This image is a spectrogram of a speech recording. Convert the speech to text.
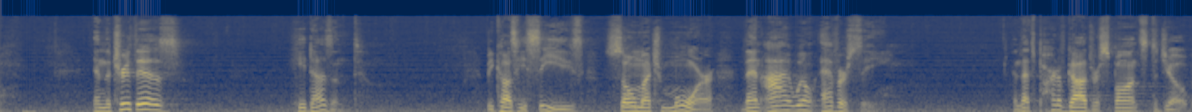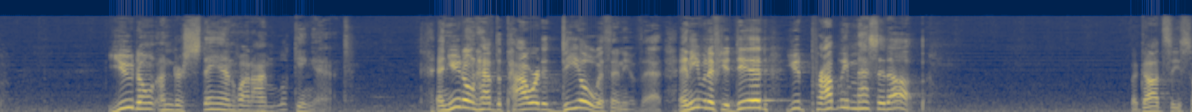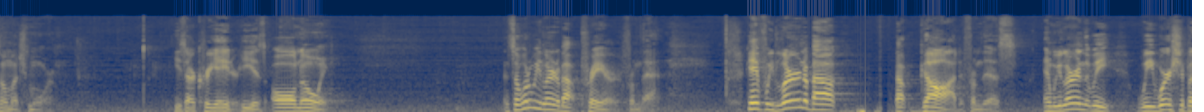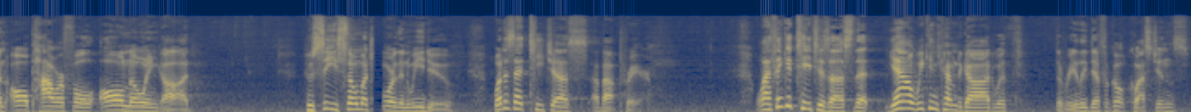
And the truth is, he doesn't. Because he sees so much more than I will ever see. And that's part of God's response to Job. You don't understand what I'm looking at. And you don't have the power to deal with any of that. And even if you did, you'd probably mess it up. But God sees so much more. He's our creator, He is all knowing. And so, what do we learn about prayer from that? Okay, if we learn about, about God from this, and we learn that we, we worship an all powerful, all knowing God who sees so much more than we do, what does that teach us about prayer? Well, I think it teaches us that, yeah, we can come to God with the really difficult questions.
